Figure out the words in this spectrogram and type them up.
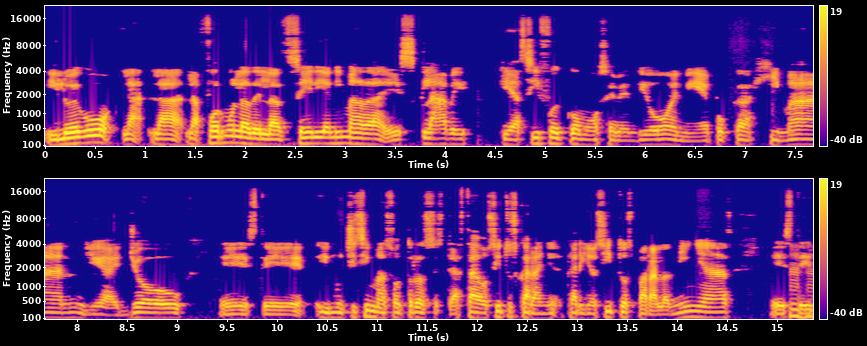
Y luego la, la, la fórmula de la serie animada es clave que así fue como se vendió en mi época He-Man, G.I. Joe, este, y muchísimas otros, este, hasta ositos cariñositos para las niñas, este,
